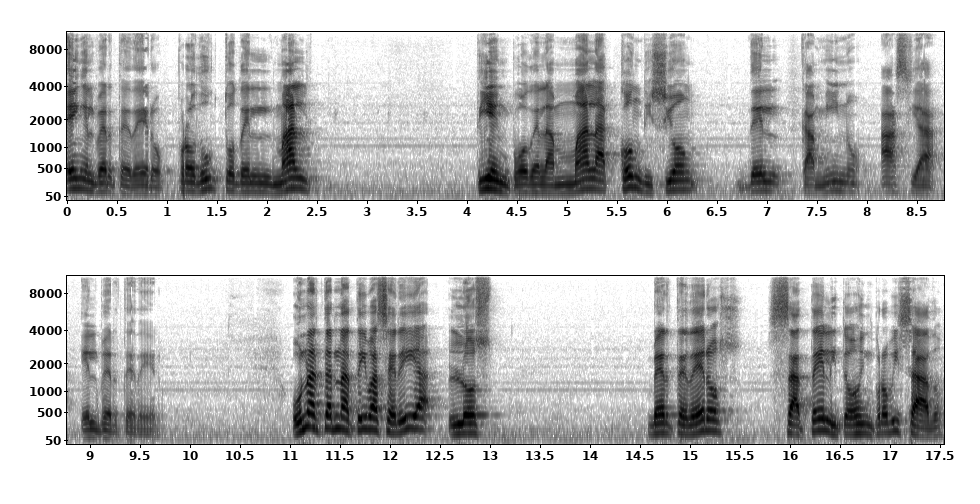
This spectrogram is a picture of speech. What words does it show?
en el vertedero, producto del mal tiempo, de la mala condición del camino hacia el vertedero. Una alternativa sería los vertederos satélites o improvisados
